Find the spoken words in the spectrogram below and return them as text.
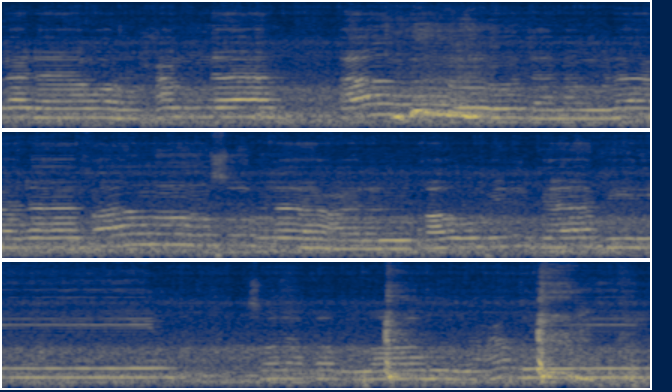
لنا وارحمنا أنت مولانا فانصرنا على القوم الكافرين صدق الله العظيم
